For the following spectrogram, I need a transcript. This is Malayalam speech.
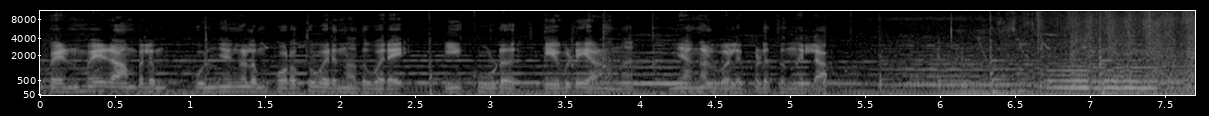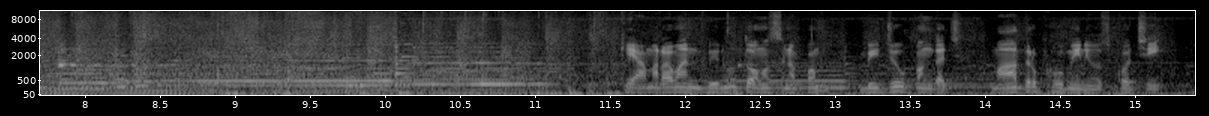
പെൺവേഴാമ്പലും കുഞ്ഞുങ്ങളും പുറത്തു വരുന്നതുവരെ ഈ കൂട് എവിടെയാണെന്ന് ഞങ്ങൾ വെളിപ്പെടുത്തുന്നില്ല. ക്യാമറമാൻ ബിനു തോമസിനൊപ്പം ബിജു പങ്കജ് മാതൃഭൂമി ന്യൂസ് കൊച്ചി.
